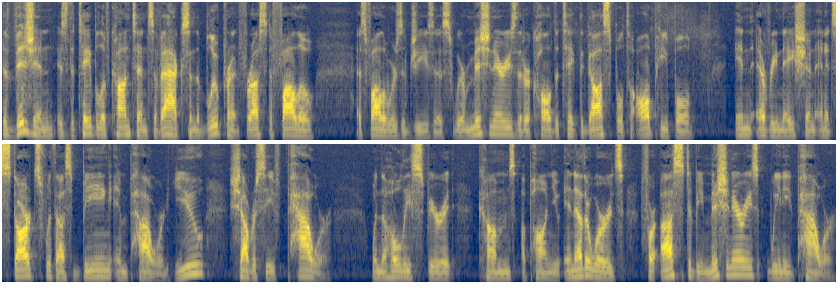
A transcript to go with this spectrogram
The vision is the table of contents of Acts and the blueprint for us to follow as followers of Jesus. We're missionaries that are called to take the gospel to all people in every nation, and it starts with us being empowered. You shall receive power when the Holy Spirit comes upon you. In other words, for us to be missionaries, we need power.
